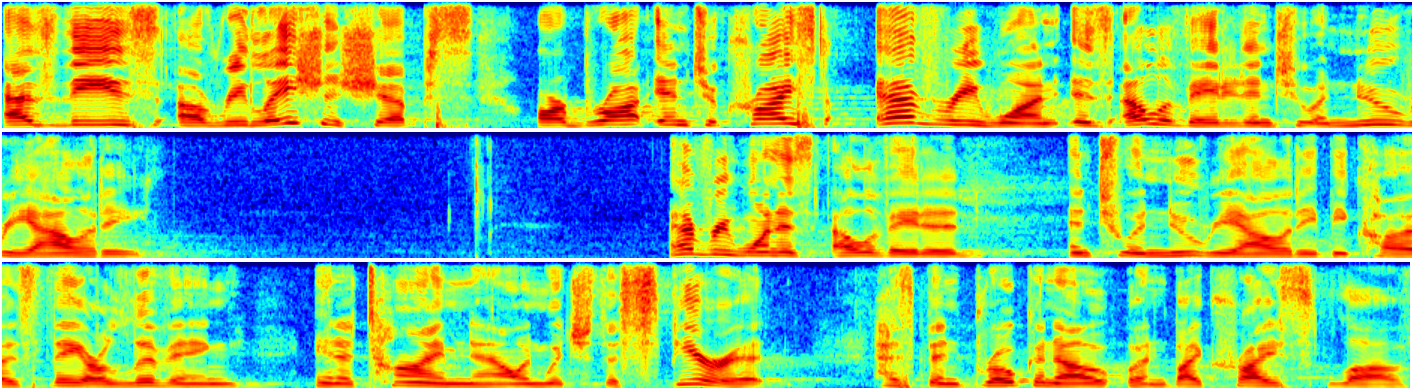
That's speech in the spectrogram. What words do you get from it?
as these uh, relationships are brought into Christ, everyone is elevated into a new reality. Everyone is elevated into a new reality because they are living in a time now in which the Spirit has been broken open by Christ's love,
